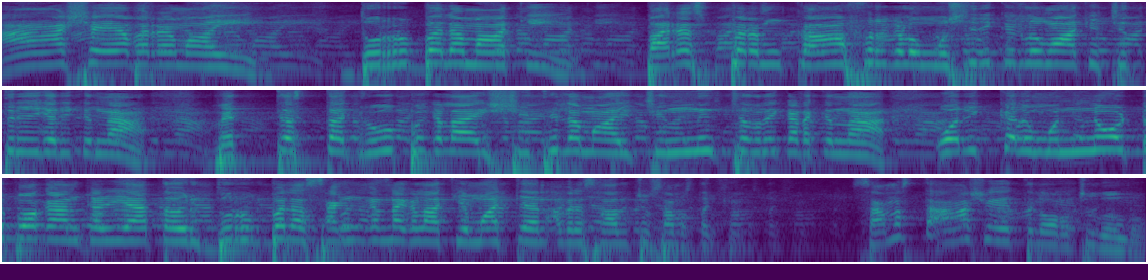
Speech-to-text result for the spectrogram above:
ആശയപരമായി ദുർബലമാക്കി പരസ്പരം കാഫറുകളും മുഷരിക്കുകളുമാക്കി ചിത്രീകരിക്കുന്ന വ്യത്യസ്ത ഗ്രൂപ്പുകളായി ശിഥിലമായി ചിന്തിച്ചതറി കിടക്കുന്ന ഒരിക്കലും മുന്നോട്ട് പോകാൻ കഴിയാത്ത ഒരു ദുർബല സംഘടനകളാക്കി മാറ്റാൻ അവരെ സാധിച്ചു സമസ്തയ്ക്ക്. സമസ്ത ആശയത്തിൽ ഉറച്ചു നിന്നു.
